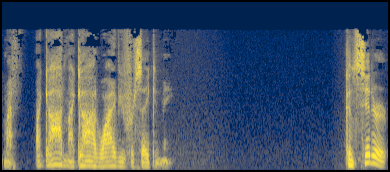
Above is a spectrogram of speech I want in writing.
my, my God, my God, why have you forsaken me? Consider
